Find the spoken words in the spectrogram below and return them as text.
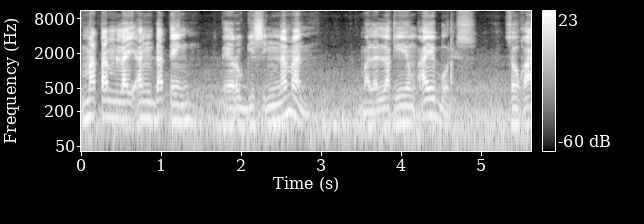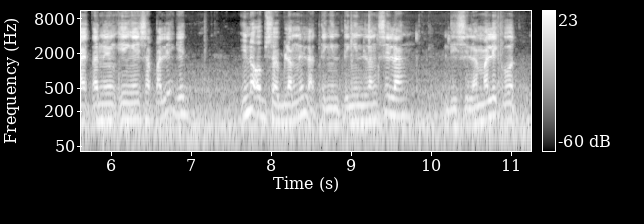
matamlay ang dating pero gising naman. Malalaki yung eyeballs. So kahit ano yung ingay sa paligid, ino-observe lang nila, tingin-tingin lang sila, hindi sila malikot,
